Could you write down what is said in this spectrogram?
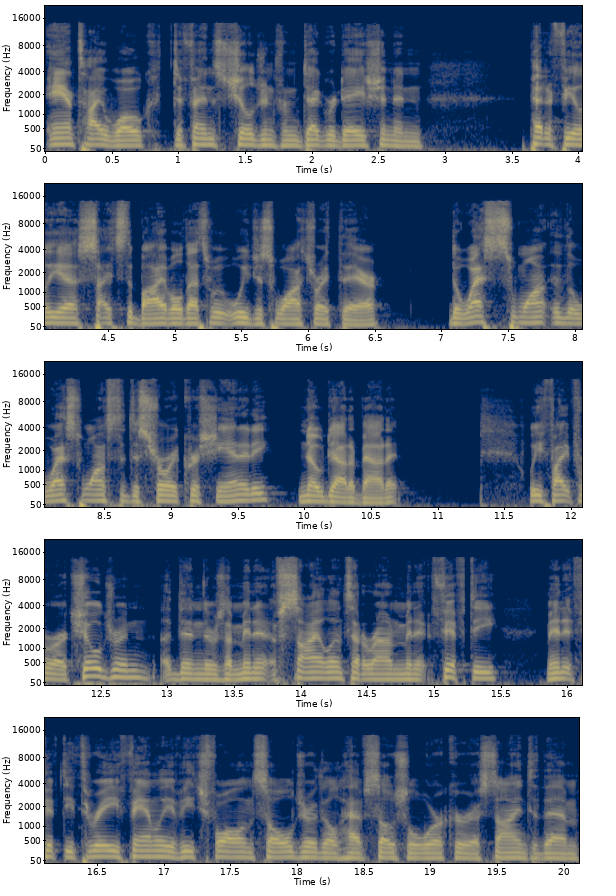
anti woke defends children from degradation and pedophilia, cites the Bible. That's what we just watched right there. The West want the West wants to destroy Christianity, no doubt about it. We fight for our children. Then there's a minute of silence at around minute fifty. Minute 53, family of each fallen soldier, they'll have social worker assigned to them,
